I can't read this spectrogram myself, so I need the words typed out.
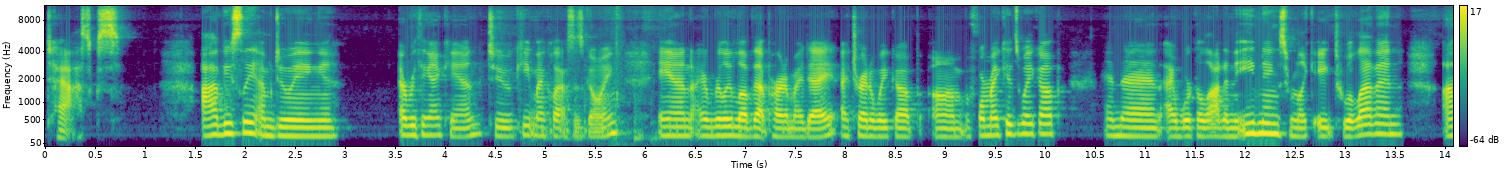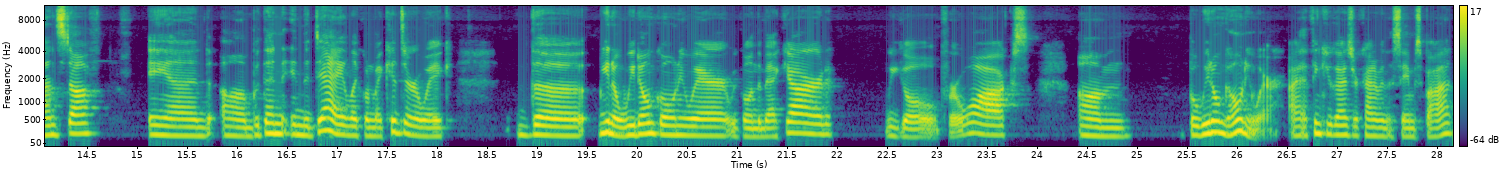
tasks. Obviously, I'm doing everything I can to keep my classes going, and I really love that part of my day. I try to wake up um, before my kids wake up, and then I work a lot in the evenings from like 8 to 11 on stuff. And, um, but then in the day, like when my kids are awake, the, you know, we don't go anywhere. We go in the backyard we go for walks, um, but we don't go anywhere. I think you guys are kind of in the same spot.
